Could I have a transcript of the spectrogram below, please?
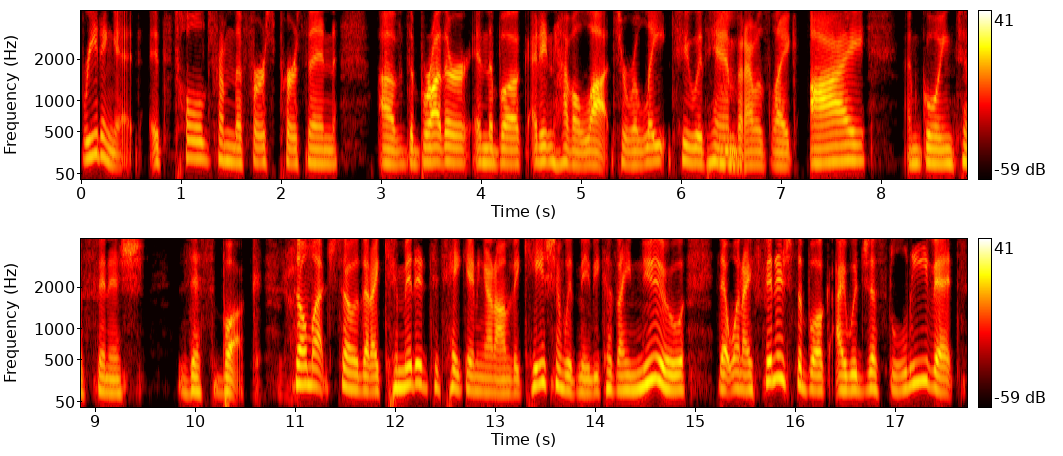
reading it. It's told from the first person of the brother in the book. I didn't have a lot to relate to with him, Hmm. but I was like, I am going to finish this book. So much so that I committed to taking it on vacation with me because I knew that when I finished the book, I would just leave it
